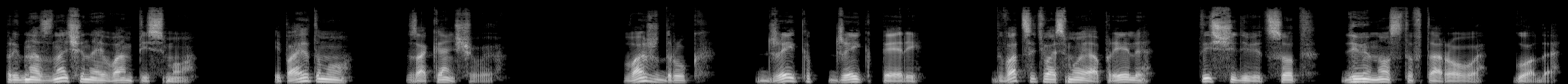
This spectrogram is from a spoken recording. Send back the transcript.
предназначенное вам письмо. И поэтому заканчиваю. Ваш друг Джейкоб Джейк Перри. 28 апреля 1992 года.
